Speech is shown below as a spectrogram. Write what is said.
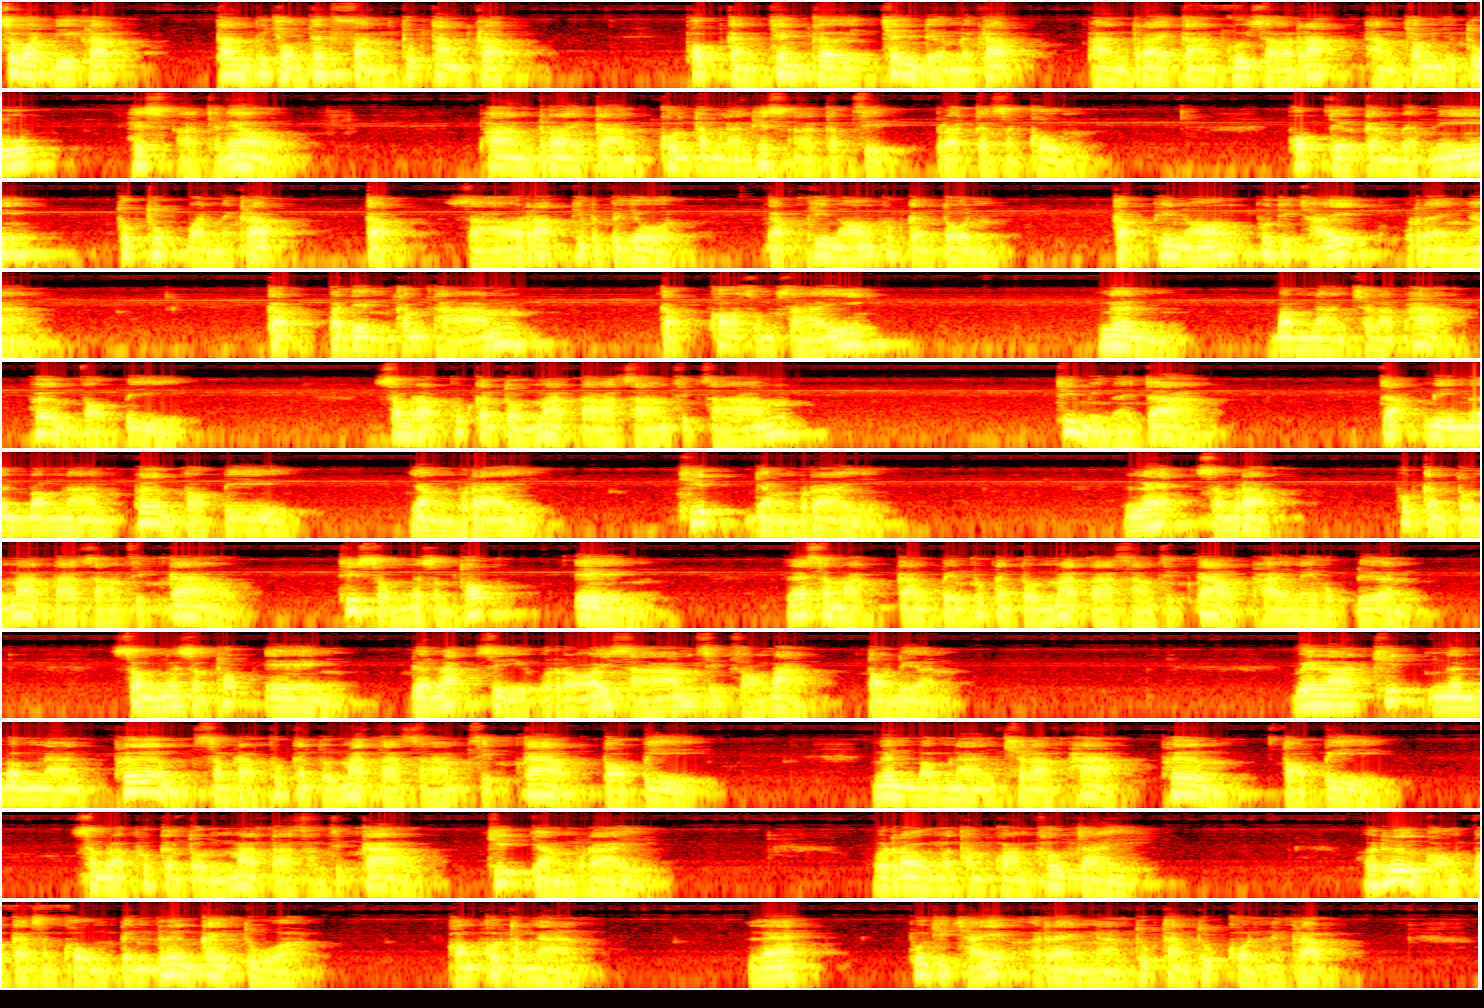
สวัสดีครับ ท่านผู้ชมท่านฟังทุกท่านครับ พบกันเช่นเคย เช่นเดิมนะครับ ผ่านรายการคุยสาระทางช่อง YouTube HR Channel ผ่านรายการคนทำงาน HR กับสิทธิ์ประกันสังคม พบเจอกันแบบนี้ทุกๆวันนะครับ กับสาระที่เป็นประโยชน์ กับพี่น้องผู้ประกันตน กับพี่น้องผู้ที่ใช้แรงงาน กับประเด็นคำถาม กับข้อสงสัย เงินบำนาญชราภาพ เพิ่มต่อปีสำหรับผู้กันตนมาตรา 33 ที่มีนายจ้าง จะมีเงินบำนาญเพิ่มต่อปี อย่างไร คิดอย่างไร และสำหรับผู้กันตนมาตรา 39 ที่ส่งเงินสมทบเอง และสมัครการเป็นผู้กันตนมาตรา 39 ภายใน 6 เดือน ส่งเงินสมทบเองเดือนละ 432 บาทต่อเดือน เวลาคิดเงินบำนาญเพิ่มสำหรับผู้กันตนมาตรา 39 ต่อปี เงินบำนาญชราภาพเพิ่มต่อปีสำหรับผู้กันตนมาตรา 39 คิดอย่างไร เรามาทำความเข้าใจ เรื่องของประกันสังคมเป็นเรื่องใกล้ตัวของคนทำงาน และผู้ที่ใช้แรงงานทุกท่านทุกคนนะครับ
